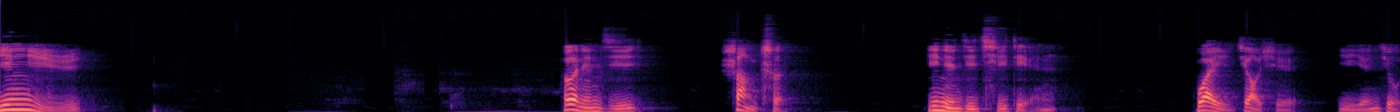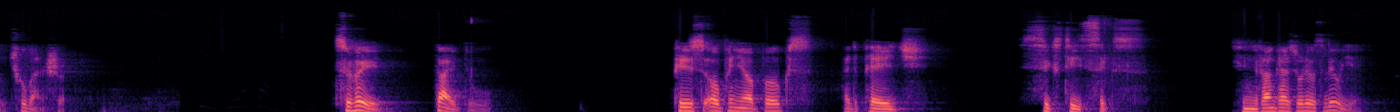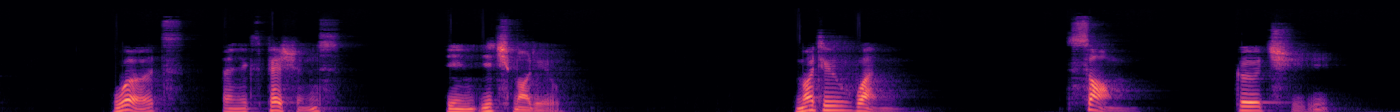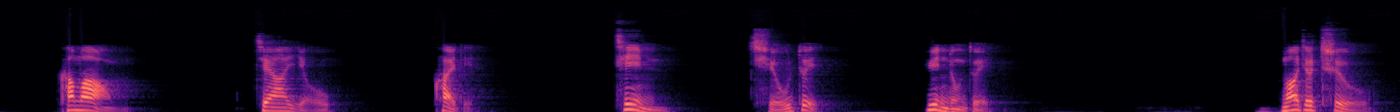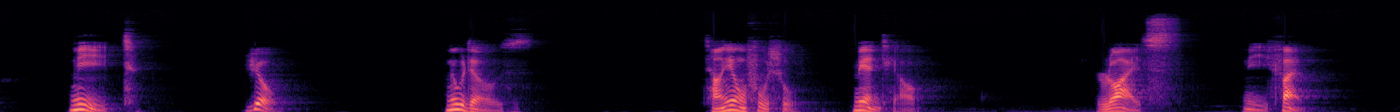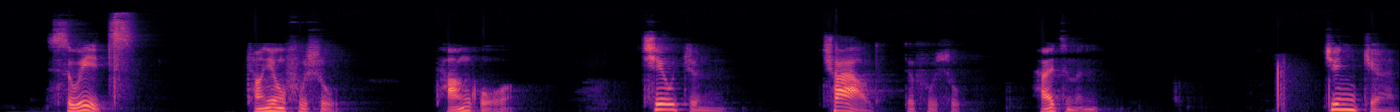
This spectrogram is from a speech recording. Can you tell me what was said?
英语二年级上册一年级起点外语教学与研究出版社词汇带读 Please open your books at page sixty six，请翻开书六十六页。Words and expressions in each module. Module 1 Song. 歌曲。Come on. 加油。快点。Team. 球队。运动队。Module 2 Meat. 肉。Noodles 常用复数面条。Rice 米饭。Sweets 常用复数糖果。Children child 的复数孩子们。Ginger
